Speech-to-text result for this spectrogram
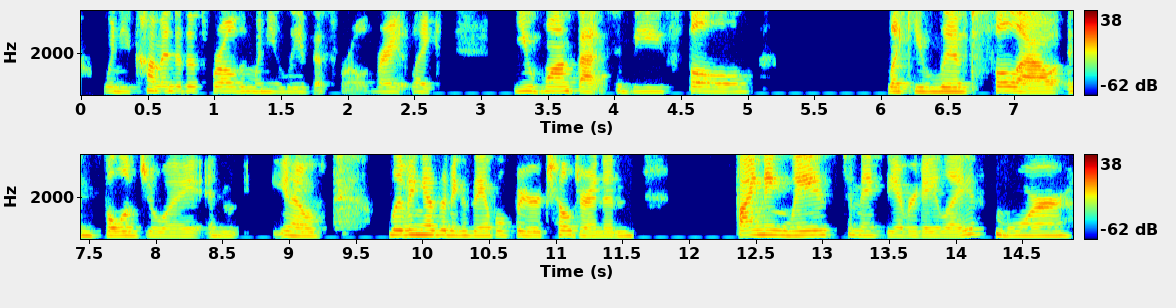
when you come into this world and when you leave this world right? Like you want that to be full like you lived full out and full of joy and you know living as an example for your children and finding ways to make the everyday life more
